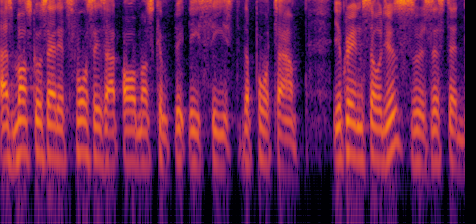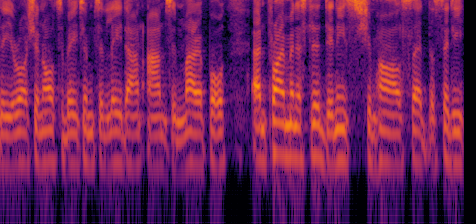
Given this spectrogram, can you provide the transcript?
as Moscow said its forces had almost completely seized the port town. Ukrainian soldiers resisted the Russian ultimatum to lay down arms in Mariupol, and Prime Minister Denis Shmyhal said the city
